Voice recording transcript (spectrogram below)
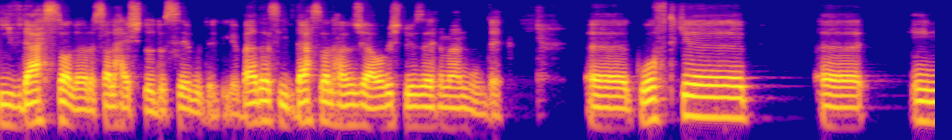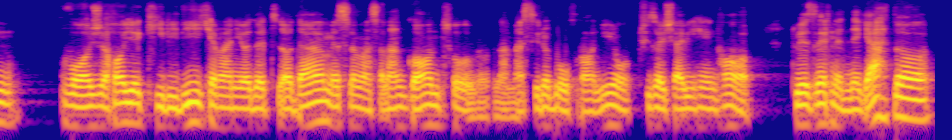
17 سال آره سال 83 بوده دیگه. بعد از 17 سال هنوز جوابش توی ذهن من مونده. گفت که این واجه های کلیدی که من یادت دادم مثل مثلا گانت و مسیر بحرانی و چیزای شبیه اینها توی ذهن نگه دار.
